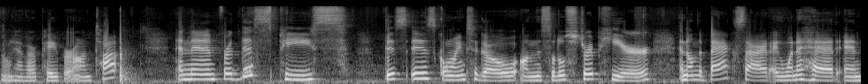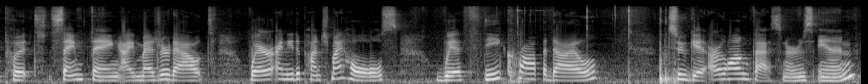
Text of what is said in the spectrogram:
We have our paper on top. And then for this piece, this is going to go on this little strip here. And on the back side, I went ahead and put same thing. I measured out where I need to punch my holes with the Crop-A-Dile to get our long fasteners in.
